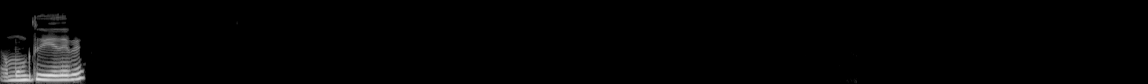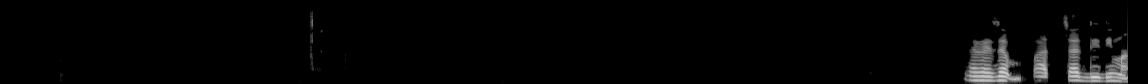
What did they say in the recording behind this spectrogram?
মুখ ধুয়ে দেবে। দেখা যাচ্ছে বাচ্চার দিদিমা।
